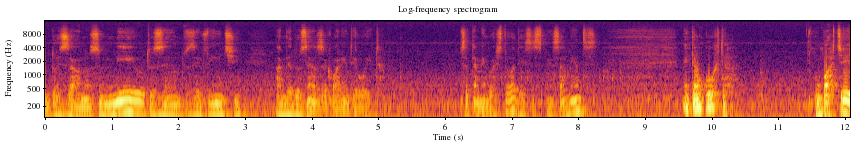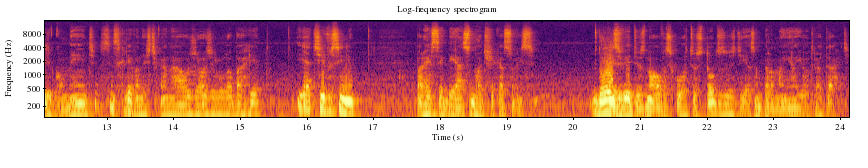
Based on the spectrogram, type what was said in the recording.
dos anos 1220 a 1248. Você também gostou desses pensamentos? Então curta, compartilhe, comente, se inscreva neste canal Jorge Lula Barreto e ative o sininho para receber as notificações. Dois vídeos novos curtos todos os dias, um pela manhã e outro à tarde.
